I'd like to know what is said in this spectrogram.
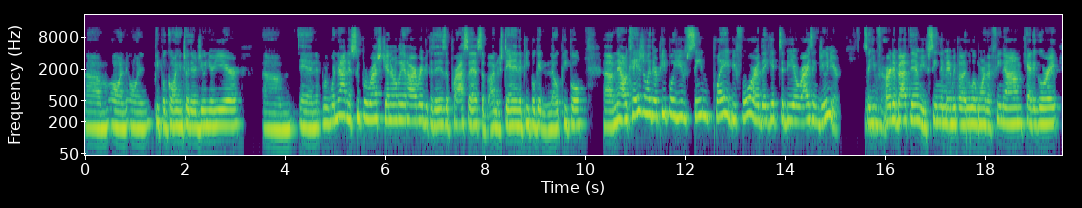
um, on on people going into their junior year. Um, and we're, we're not in a super rush generally at Harvard because it is a process of understanding the people, getting to know people. Um, now, occasionally there are people you've seen play before they get to be a rising junior. So you've heard about them, you've seen them maybe a little more in the phenom category,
